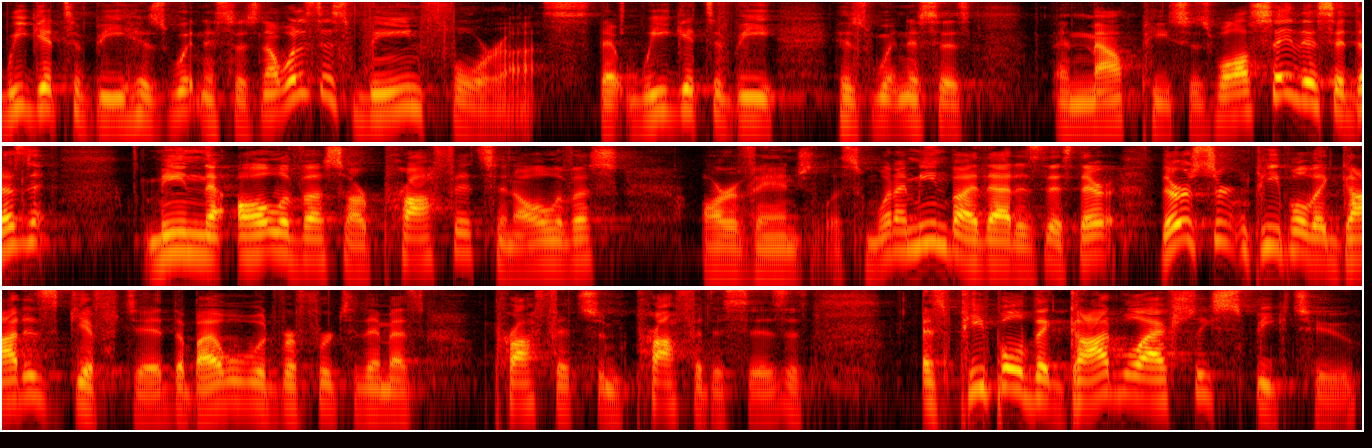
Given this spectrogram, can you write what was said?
we get to be his witnesses. Now, what does this mean for us that we get to be his witnesses and mouthpieces? Well, I'll say this it doesn't mean that all of us are prophets and all of us are evangelists. And what I mean by that is this there, there are certain people that God has gifted, the Bible would refer to them as prophets and prophetesses, as, as people that God will actually speak to,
